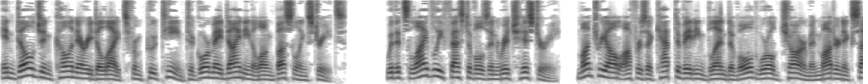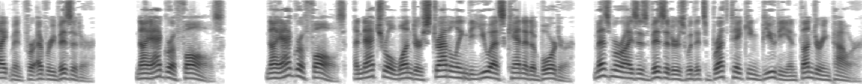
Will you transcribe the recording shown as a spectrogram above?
Indulge in culinary delights from poutine to gourmet dining along bustling streets. With its lively festivals and rich history, Montreal offers a captivating blend of old-world charm and modern excitement for every visitor. Niagara Falls Niagara Falls, a natural wonder straddling the U.S.-Canada border, mesmerizes visitors with its breathtaking beauty and thundering power.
